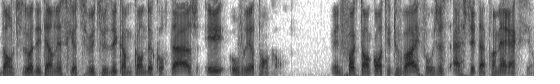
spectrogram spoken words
Donc tu dois déterminer ce que tu veux utiliser comme compte de courtage et ouvrir ton compte. Une fois que ton compte est ouvert, il faut juste acheter ta première action.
